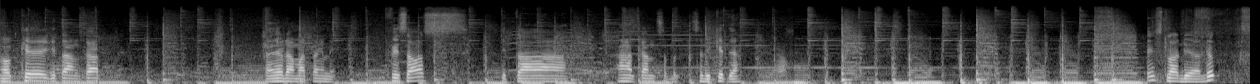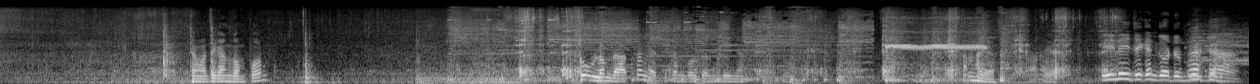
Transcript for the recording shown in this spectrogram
Oke, kita angkat. Kayaknya udah matang nih. Fish sauce kita hangatkan sedikit ya. Ya. Oke, setelah diaduk, kita matikan kompor. Kok belum datang ya chicken golden blue-nya? Mana ya? Mana ya? Ini chicken golden blue-nya.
